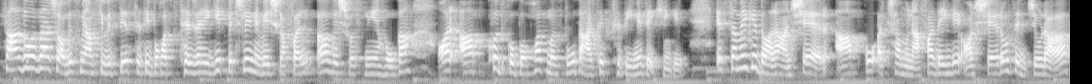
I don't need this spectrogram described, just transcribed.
साल 2024 में आपकी वित्तीय स्थिति बहुत स्थिर रहेगी। पिछले निवेश का फल अविश्वसनीय होगा और आप खुद को बहुत मज़बूत आर्थिक स्थिति में देखेंगे। इस समय के दौरान शेयर आपको अच्छा मुनाफा देंगे और शेयरों से जुड़ा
